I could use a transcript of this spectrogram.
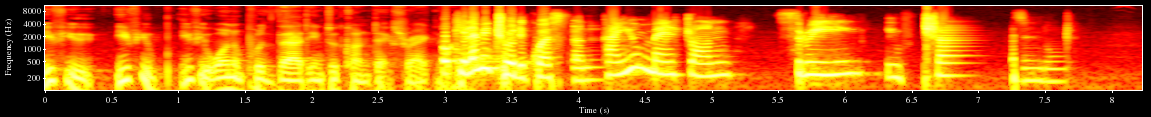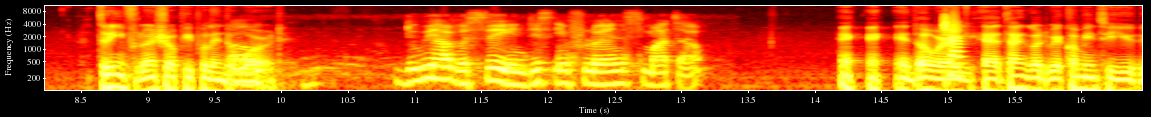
if you if you if you want to put that into context right now, Okay, let me throw the question. Can you mention three influential in the world? three influential people in the Um, world. Do we have a say in this influence matter? Don't worry. Uh, thank God we're coming to you.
